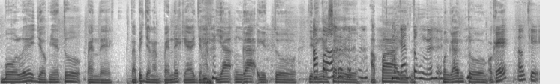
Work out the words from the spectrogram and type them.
boleh jawabnya itu pendek. Tapi jangan pendek ya, jangan ya enggak gitu. Jadi nggak seru. Apa Menggantung. gitu. Menggantung. Oke? Oke.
